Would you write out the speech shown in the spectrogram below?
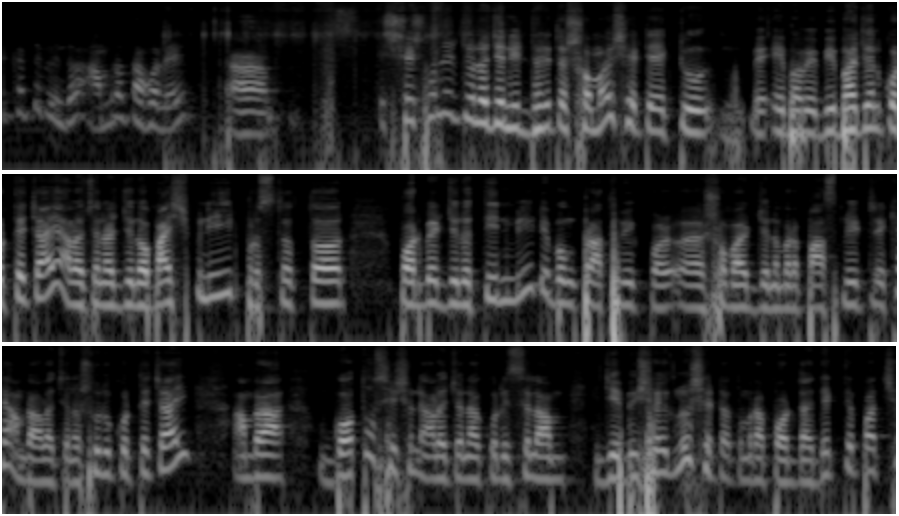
শিক্ষার্থীবৃন্দ আমরা তাহলে সেশনের জন্য যে নির্ধারিত সময়, সেটা একটু এভাবে বিভাজন করতে চাই। আলোচনার জন্য বাইশ মিনিট, প্রশ্নোত্তর পর্বের জন্য তিন মিনিট এবং প্রাথমিক পর- সময়ের জন্য আমরা পাঁচ মিনিট রেখে আমরা আলোচনা শুরু করতে চাই। আমরা গত সেশনে আলোচনা করেছিলাম যে বিষয়গুলো, সেটা তোমরা পর্দায় দেখতে পাচ্ছ।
